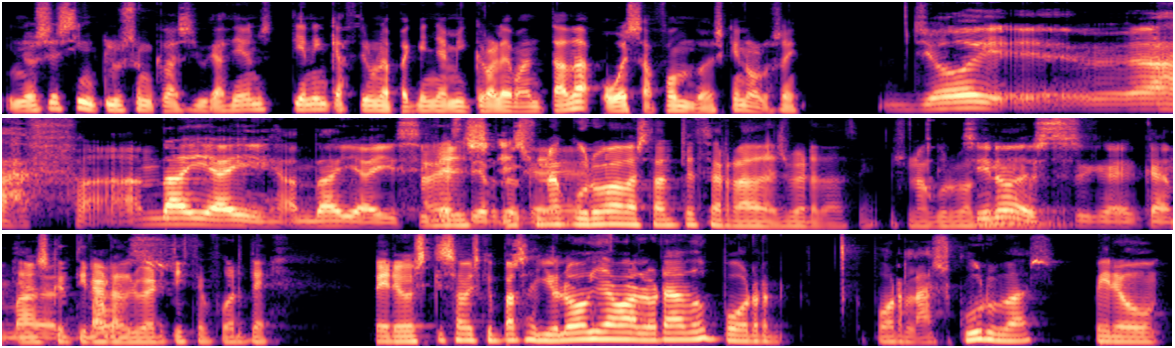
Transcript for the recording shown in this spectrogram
Y no sé si incluso en clasificaciones tienen que hacer una pequeña micro levantada o es a fondo, es que no lo sé. Yo. eh, ah, anda ahí, ahí, anda ahí, ahí. Sí que es es, cierto es una curva bastante cerrada, es verdad. ¿eh? Es una curva Sí, que, no, es. que- tienes que tirar al vamos, vértice fuerte. Pero es que, ¿sabes qué pasa? Yo lo había valorado por, por las curvas, pero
